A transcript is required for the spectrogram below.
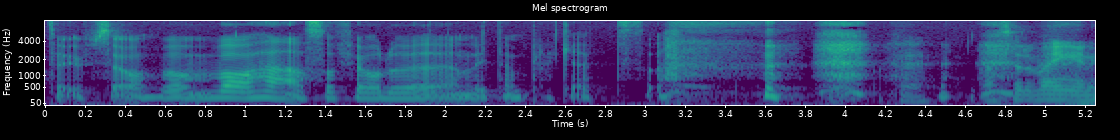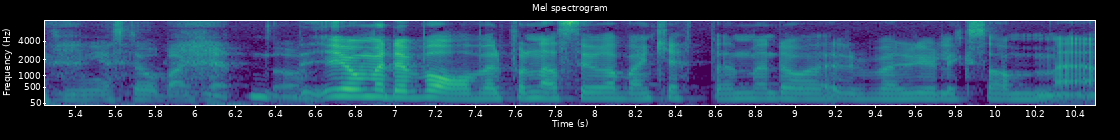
typ så. Var, var här så får du en liten plakett. Så. Okay. Alltså det var ingen, liksom, ingen stor bankett? Och... Jo men det var väl på den här stora banketten men då var det ju liksom eh,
